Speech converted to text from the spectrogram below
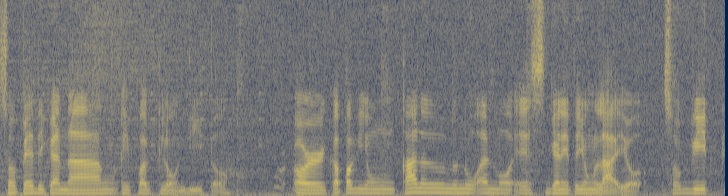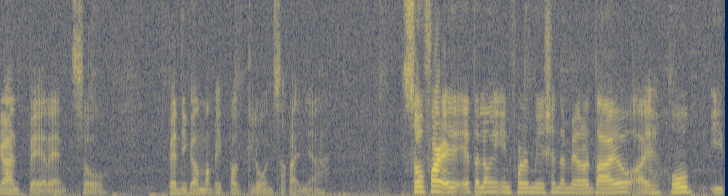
So, pwede ka nang makipag-clone dito. Or kapag yung kananunuan mo is ganito yung layo. So, great grandparent. So, pwede kang makipag-clone sa kanya. So far, ito lang yung information na meron tayo. I hope it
